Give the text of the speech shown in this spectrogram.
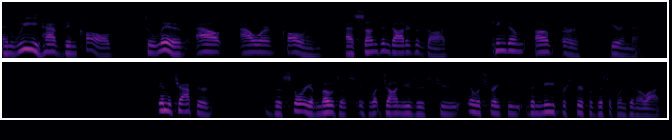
And we have been called to live out our calling as sons and daughters of God, kingdom of earth, here and now. In the chapter, the story of Moses is what John uses to illustrate the, the need for spiritual disciplines in our lives.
